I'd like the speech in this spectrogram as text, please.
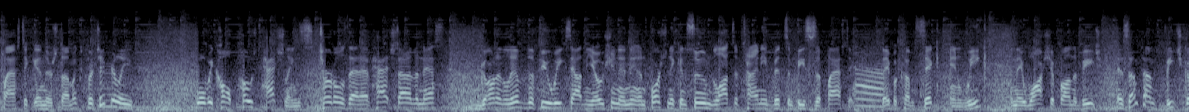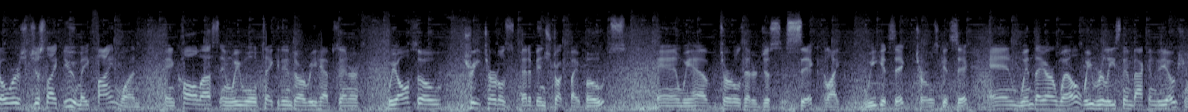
plastic in their stomachs, particularly what we call post-hatchlings, turtles that have hatched out of the nest gone and lived a few weeks out in the ocean and unfortunately consumed lots of tiny bits and pieces of plastic. Oh. They become sick and weak and they wash up on the beach. And sometimes beach goers just like you may find one and call us and we will take it into our rehab center. We also treat turtles that have been struck by boats and we have turtles that are just sick, like we get sick, turtles get sick, and when they are well, we release them back into the ocean.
